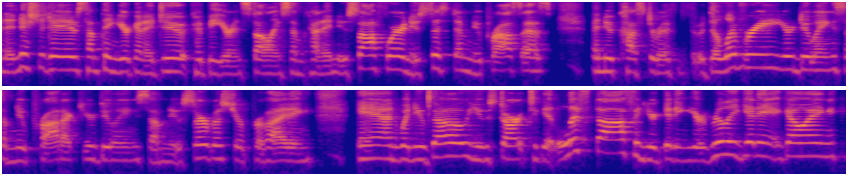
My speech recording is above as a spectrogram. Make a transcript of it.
an initiative, something you're going to do. It could be you're installing some kind of new software, new system, new process, a new customer delivery you're doing, some new product you're doing, some new service you're providing. And when you go, you start to get lift off and you're getting, you're really getting it going.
